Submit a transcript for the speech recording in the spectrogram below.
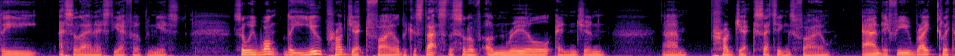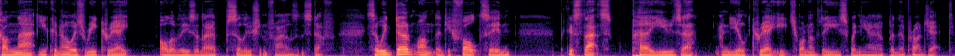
the SLN and SDF OpenSDF. So we want the U project file because that's the sort of Unreal Engine um, project settings file. And if you right click on that, you can always recreate all of these other solution files and stuff. So we don't want the defaults in because that's per user and you'll create each one of these when you open the project.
